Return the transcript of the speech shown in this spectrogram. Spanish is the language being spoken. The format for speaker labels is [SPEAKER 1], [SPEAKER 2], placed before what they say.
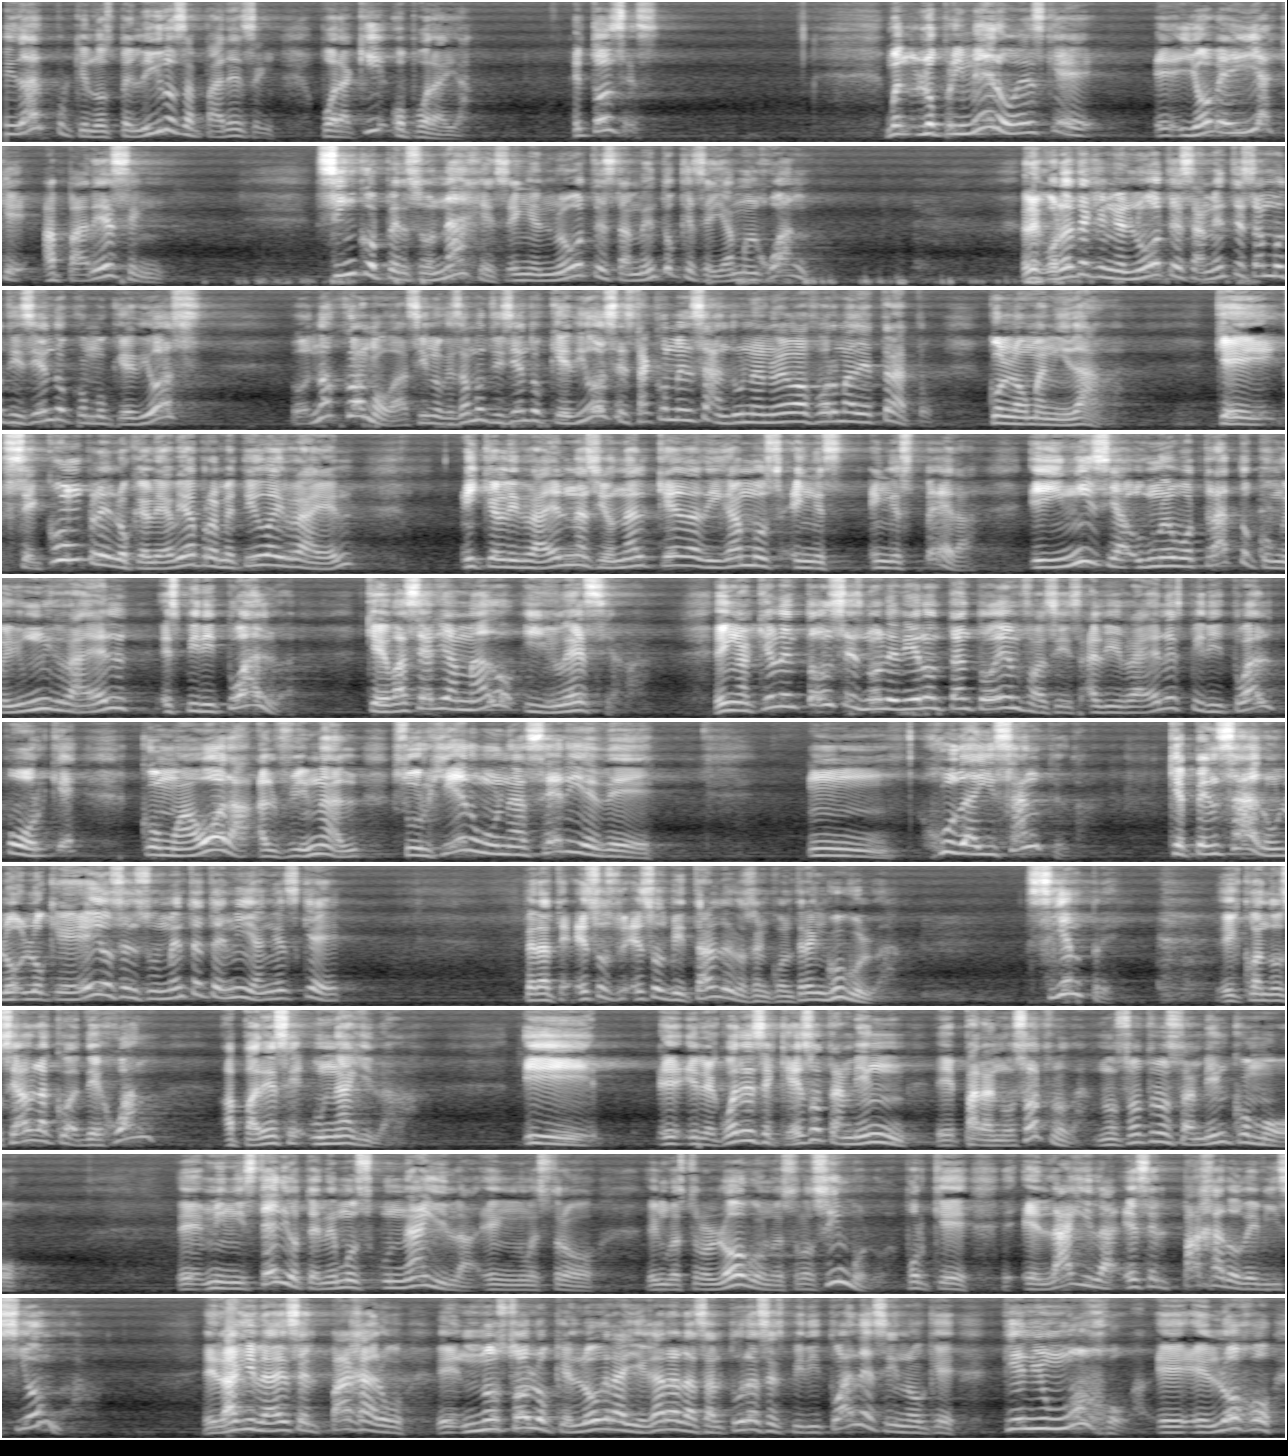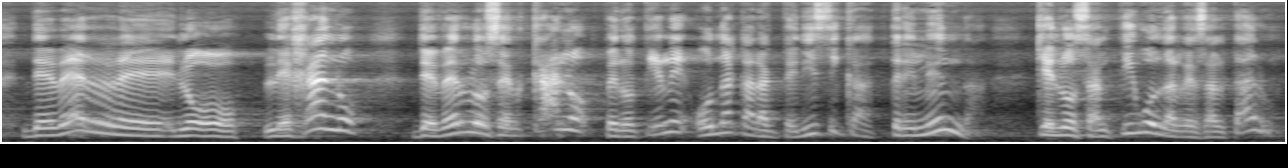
[SPEAKER 1] cuidar porque los peligros aparecen por aquí o por allá. Entonces, bueno, lo primero es que eh, yo veía que aparecen cinco personajes en el Nuevo Testamento que se llaman Juan. Recordate que en el Nuevo Testamento estamos diciendo como que Dios, no como, sino que estamos diciendo que Dios está comenzando una nueva forma de trato con la humanidad, que se cumple lo que le había prometido a Israel y que el Israel nacional queda, digamos, en, en espera e inicia un nuevo trato con un Israel espiritual que va a ser llamado iglesia. En aquel entonces no le dieron tanto énfasis al Israel espiritual porque como ahora al final surgieron una serie de mm, judaizantes que pensaron, lo, que ellos en su mente tenían es que, espérate, esos, esos vitales los encontré en Google, siempre. Y cuando se habla de Juan, aparece un águila. Y y, recuérdense que eso también eh, para nosotros, nosotros también como eh, ministerio tenemos un águila en nuestro, en nuestro logo, nuestro símbolo, porque el águila es el pájaro de visión. El águila es el pájaro eh, no solo que logra llegar a las alturas espirituales, sino que tiene un ojo, el ojo de ver lo lejano de verlo cercano, pero tiene una característica tremenda que los antiguos la resaltaron,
